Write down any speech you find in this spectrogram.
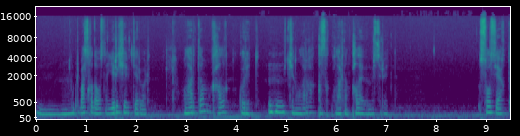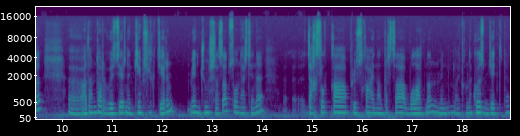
бір басқа да осындай ерекшеліктері бар. Оларды халық көреді. Мхм. өйткені оларға қызық олардың қалай өмір сүретіні. Сол сияқты ә, адамдар өздерінің кемшіліктерін мен жұмыс жасап сол нәрсені ә, жақсылыққа плюсқа айналдырса болатынын мен былай айтқанда көзім жетті да.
